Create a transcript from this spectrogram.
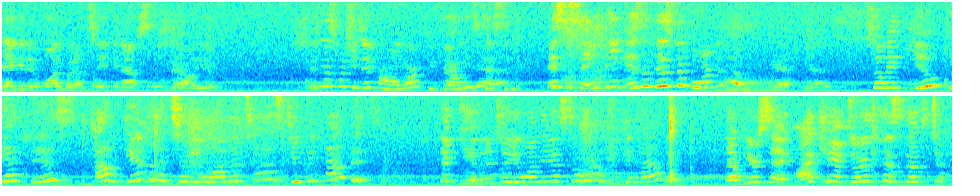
negative one, but I'm taking absolute value. Isn't this what you did for homework? You found these Yeah. distances. It's the same thing. Isn't this the formula? Yeah. Yes. So if you get this, I'm giving it to you on the test. You can have it. They're giving it to you on the SOL. You can have it. Now, if you're saying, I can't do this, that's just,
